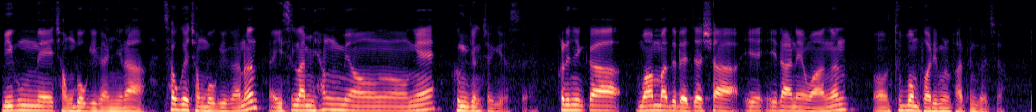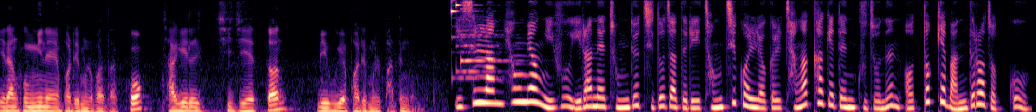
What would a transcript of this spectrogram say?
미국 내 정보기관이나 서구의 정보기관은 이슬람 혁명에 긍정적이었어요. 그러니까 무함마드 레자샤 이- 이란의 왕은 어, 두번 버림을 받은 거죠. 이란 국민의 버림을 받았고 자기를 지지했던 미국의 버림을 받은 겁니다. 이슬람 혁명 이후 이란의 종교 지도자들이 정치 권력을 장악하게 된 구조는 어떻게 만들어졌고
